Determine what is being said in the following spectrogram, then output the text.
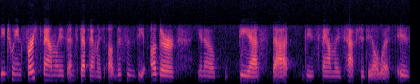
between first families and step families. Oh, this is the other, you know, BS that these families have to deal with is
